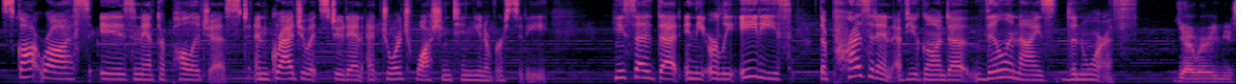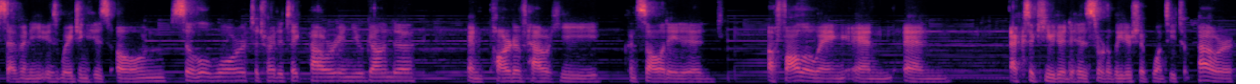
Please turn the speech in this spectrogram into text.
Scott Ross is an anthropologist and graduate student at George Washington University. He said that in the early 80s, the president of Uganda villainized the North. Yoweri Museveni is waging his own civil war to try to take power in Uganda. And part of how he consolidated a following and, and executed his sort of leadership once he took power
